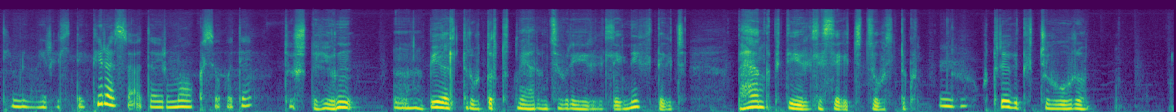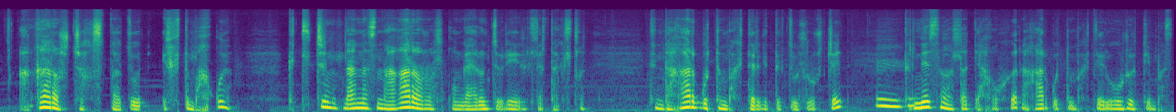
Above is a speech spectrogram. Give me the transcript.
тэмрэг хэргэлдэг. Тэр бас одоо ер муу гэсэн үг үү те? Тэр шүү дээ. Ер нь би аль тэр өдөр тутмын хариун цэврийн хэрэглээг нэг тэгж байнга бити хэрэглээсэ гэж зөвлөдөг. Өтрээ гэдэг чинь өөрөө агаар орчих хэвээр зүйл эрэхтэн байхгүй. Гэтэл чин наанаас нь агаар оруулахгүй ингээ хариун цэврийн хэрэглээр таглаж байгаа. Тэнд агаар гүтэн бактери гэдэг зүйл үржээд тэрнээсээ болоод яг вөхөр агаар гүтэн бактери өөрөө тийм бас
